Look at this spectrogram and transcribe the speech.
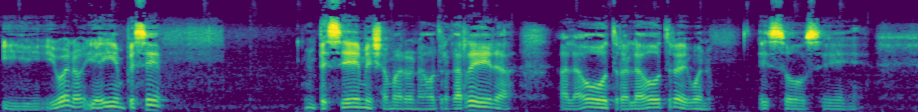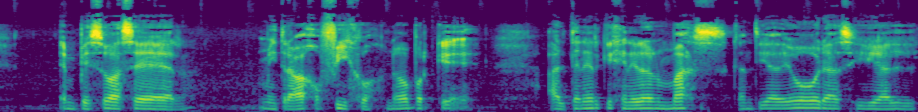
Y, y bueno, y ahí empecé, empecé, me llamaron a otra carrera, a la otra, a la otra y bueno, eso se empezó a ser mi trabajo fijo, ¿no? Porque al tener que generar más cantidad de horas y al,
